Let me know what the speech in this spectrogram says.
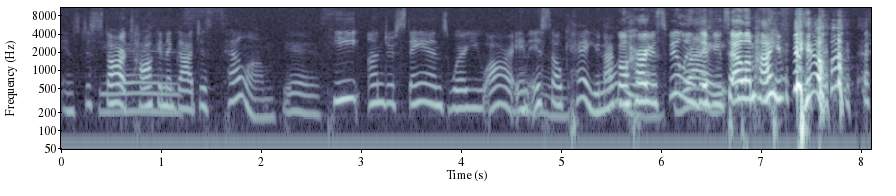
and just start talking to God. Just tell him." Yes. He understands where you are, and it's Mhm. okay. You're not Oh, going to hurt his feelings if you tell him how you feel.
